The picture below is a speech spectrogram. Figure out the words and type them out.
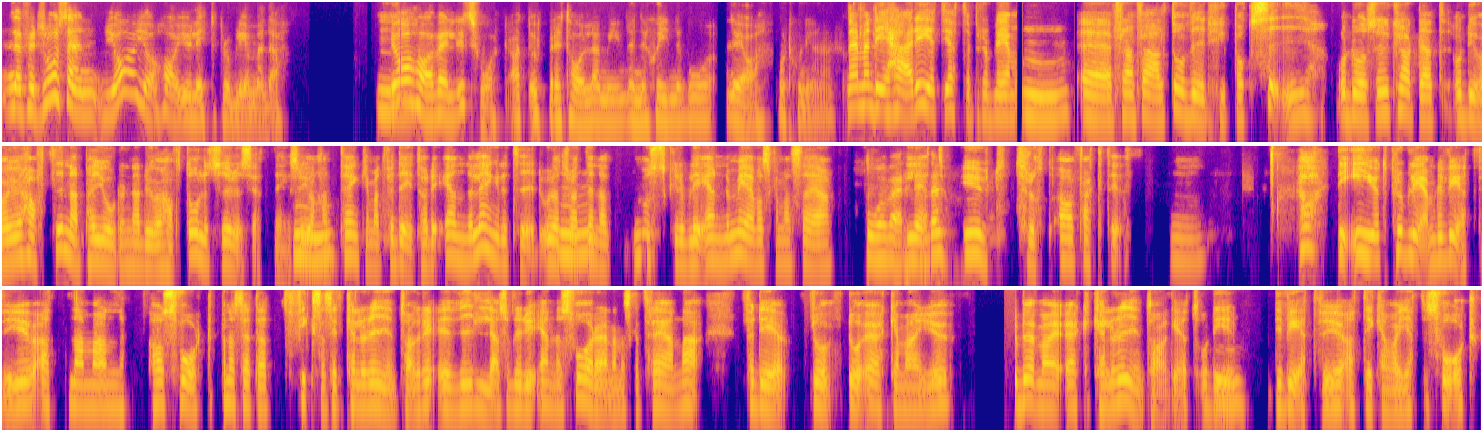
Nej, för så sen, ja, jag har ju lite problem med det. Mm. Jag har väldigt svårt att upprätthålla min energinivå när jag motionerar. Nej, men det här är ett jätteproblem, mm. eh, framförallt då vid hypoxi. Och då så är det klart att, och du har ju haft dina perioder när du har haft dålig syresättning, så mm. jag kan tänka mig att för dig tar det ännu längre tid och jag tror att mm. dina muskler blir ännu mer, vad ska man säga, Påverkade. lätt uttrött. Ja, faktiskt. Mm. Ja, det är ju ett problem, det vet vi ju, att när man har svårt på något sätt att fixa sitt kaloriintag, vila, så blir det ännu svårare när man ska träna. För det, då, då ökar man ju, då behöver man ju öka kaloriintaget och det, mm. det vet vi ju att det kan vara jättesvårt.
